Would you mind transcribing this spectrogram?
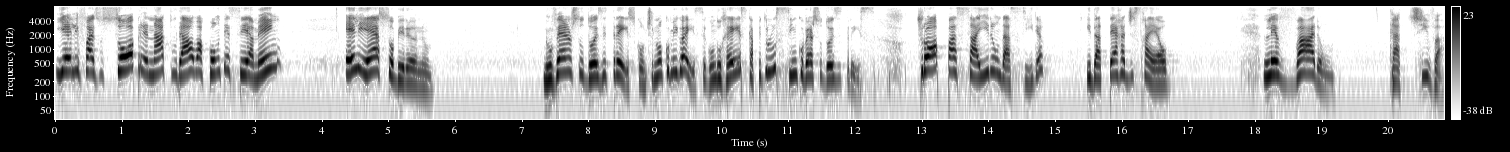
e Ele faz o sobrenatural acontecer. Amém? Ele é soberano. No verso 2 e 3, continua comigo aí, segundo Reis, capítulo 5, verso 2 e 3. Tropas saíram da Síria e da terra de Israel. Levaram cativa,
